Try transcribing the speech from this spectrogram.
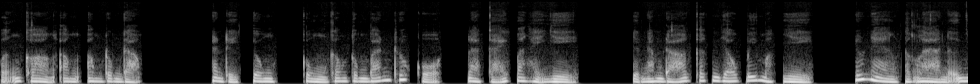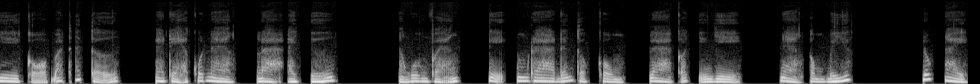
vẫn còn ông ông rung động. Hàng trị chung cùng công tung bánh rốt cuộc là cải quan hệ gì? Chuyện năm đó cất giấu bí mật gì? Nếu nàng thật là nữ nhi của bác thái tử, ai đẻ của nàng là ai chứ? Hạng quân vãn nghĩ không ra đến tột cùng là có chuyện gì, nàng không biết. Lúc này,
